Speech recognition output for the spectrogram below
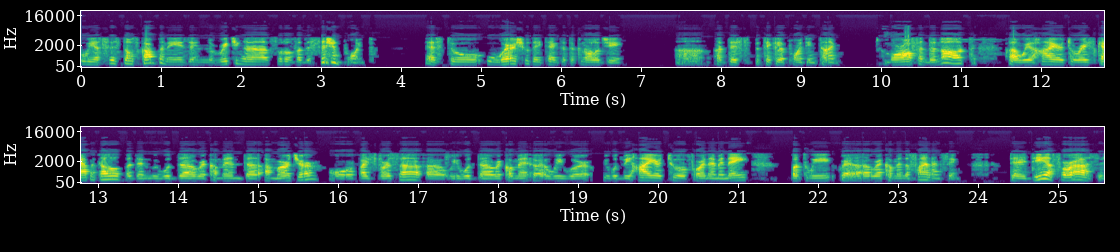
we assist those companies in reaching a sort of a decision point as to where should they take the technology uh, at this particular point in time. More often than not, uh, we are hired to raise capital, but then we would uh, recommend uh, a merger or vice versa. Uh, we would recommend we were we would be hired to for an M&A, but we recommend the financing the idea for us is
